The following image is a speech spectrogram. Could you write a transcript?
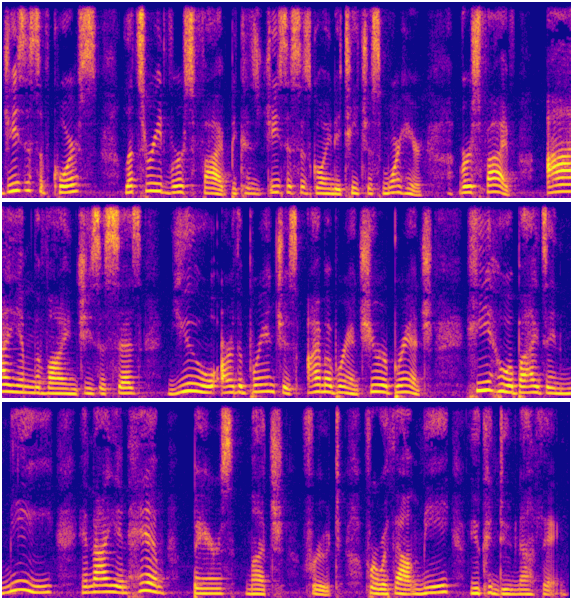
Jesus, of course. Let's read verse 5 because Jesus is going to teach us more here. Verse 5 I am the vine, Jesus says. You are the branches. I'm a branch. You're a branch. He who abides in me and I in him bears much fruit. For without me, you can do nothing.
